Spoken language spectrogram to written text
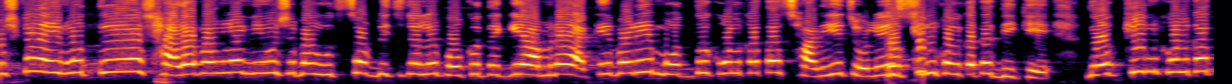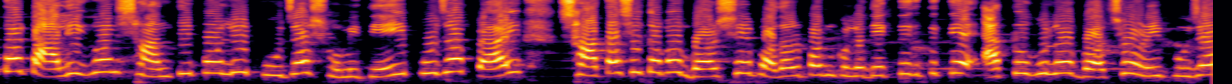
নমস্কার এই মুহূর্তে সারা বাংলা নিউজ এবং উৎসব ডিজিটালের পক্ষ থেকে আমরা একেবারে মধ্য কলকাতা ছাড়িয়ে চলে দক্ষিণ কলকাতার দিকে। দক্ষিণ কলকাতা টালিগঞ্জ শান্তিপল্লীর পূজা সমিতি। এই পূজা প্রায় সাতাশিতম বর্ষে পদার্পণ করল। দেখতে দেখতে এতগুলো বছর এই পূজা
